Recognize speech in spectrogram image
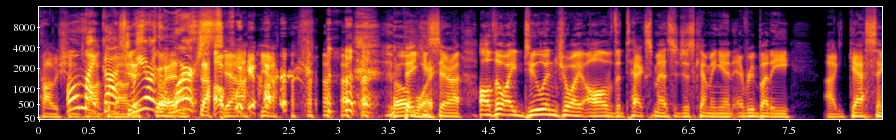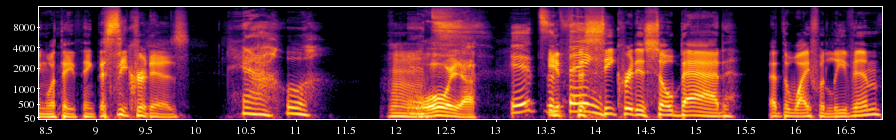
probably should. Oh my gosh, we Just are go the ahead and worst. stop. Yeah, We yeah. Oh, Thank boy. you, Sarah. Although I do enjoy all of the text messages coming in, everybody uh, guessing what they think the secret is. Yeah. Hmm. Oh yeah. It's a If the secret is so bad that the wife would leave him,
